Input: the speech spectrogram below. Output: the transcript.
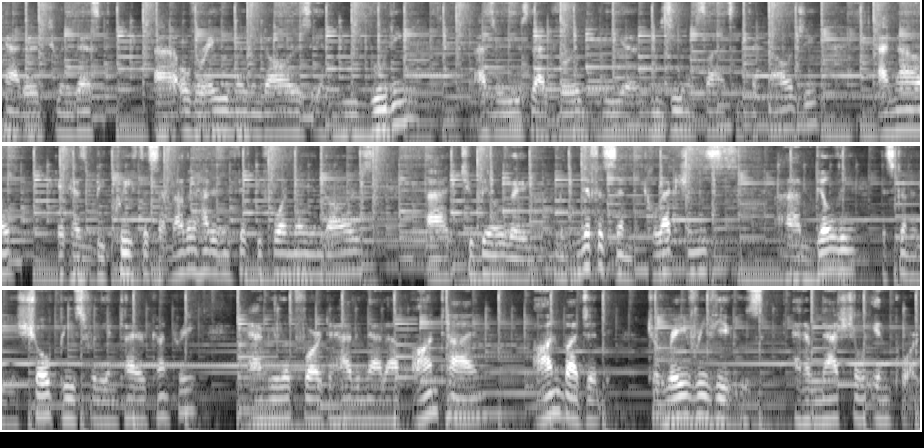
Canada to invest uh, over $80 million in rebooting, as we use that verb, the uh, Museum of Science and Technology. And now it has bequeathed us another $154 million uh, to build a magnificent collections uh, building. It's going to be a showpiece for the entire country. And we look forward to having that up on time on budget, to rave reviews, and of national import.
